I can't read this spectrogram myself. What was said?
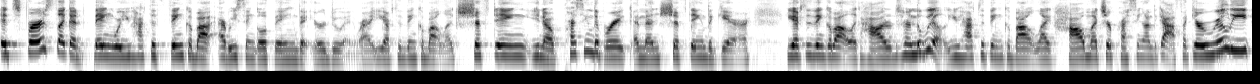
it's first like a thing where you have to think about every single thing that you're doing, right? You have to think about like shifting, you know, pressing the brake and then shifting the gear. You have to think about like how to turn the wheel. You have to think about like how much you're pressing on the gas. Like you're really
